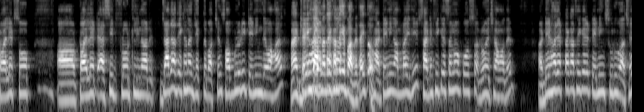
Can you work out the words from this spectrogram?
toilet soap toilet acid floor cleaner যা যা এখানে দেখতে পাচ্ছেন সবগুলোরই ট্রেনিং দেওয়া হয়। মানে দেড় ট্রেনিংটা আপনাদের এখান থেকে পাবে তাই তো? হ্যাঁ ট্রেনিং আমরাই দিই। সার্টিফিকেশনও কোর্স রয়েছে আমাদের। দেড় হাজার টাকা থেকে ট্রেনিং শুরু আছে।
